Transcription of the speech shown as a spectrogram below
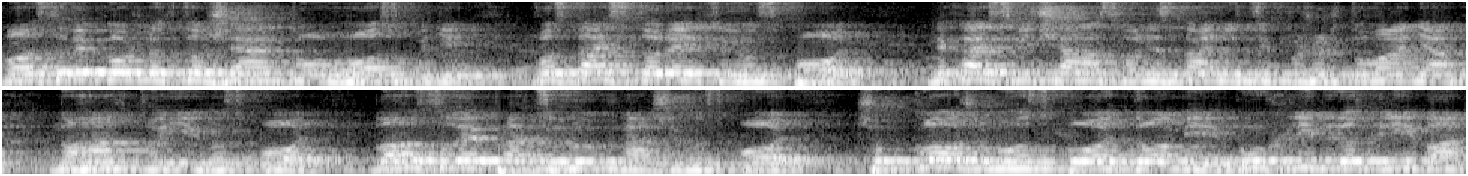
Благослови кожного, хто жертвував, Господі, воздай сторицею, Господь. Нехай свій час вони знайдуть ці пожертвування в ногах Твоїх, Господь. Благослови працю рук наших, Господь, щоб кожному Господь домі був хліб до хліба,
